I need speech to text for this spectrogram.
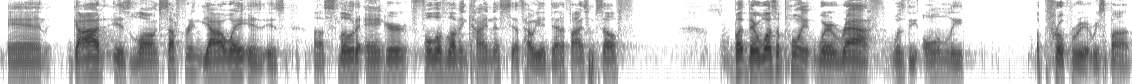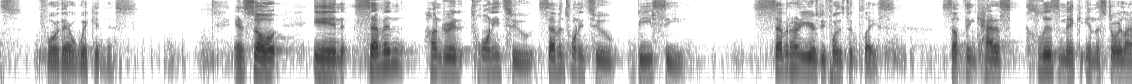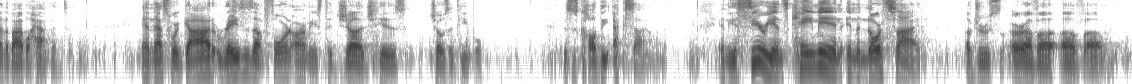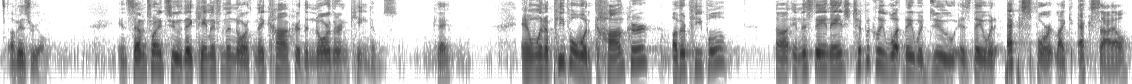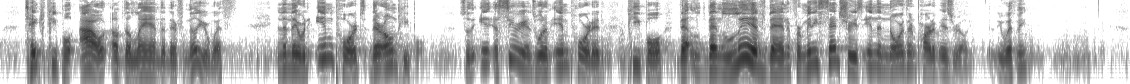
And God is long suffering. Yahweh is, is uh, slow to anger, full of loving kindness. That's how he identifies himself. But there was a point where wrath was the only appropriate response for their wickedness. And so in 722, 722 BC, 700 years before this took place, something cataclysmic in the storyline of the Bible happened. And that's where God raises up foreign armies to judge his chosen people. This is called the exile. And the Assyrians came in in the north side of Jerusalem or of, uh, of, um, of Israel. In 722, they came in from the north and they conquered the northern kingdoms. Okay? And when a people would conquer other people uh, in this day and age, typically what they would do is they would export, like exile, take people out of the land that they're familiar with, and then they would import their own people. So the Assyrians would have imported people that then lived then for many centuries in the northern part of Israel. You with me?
